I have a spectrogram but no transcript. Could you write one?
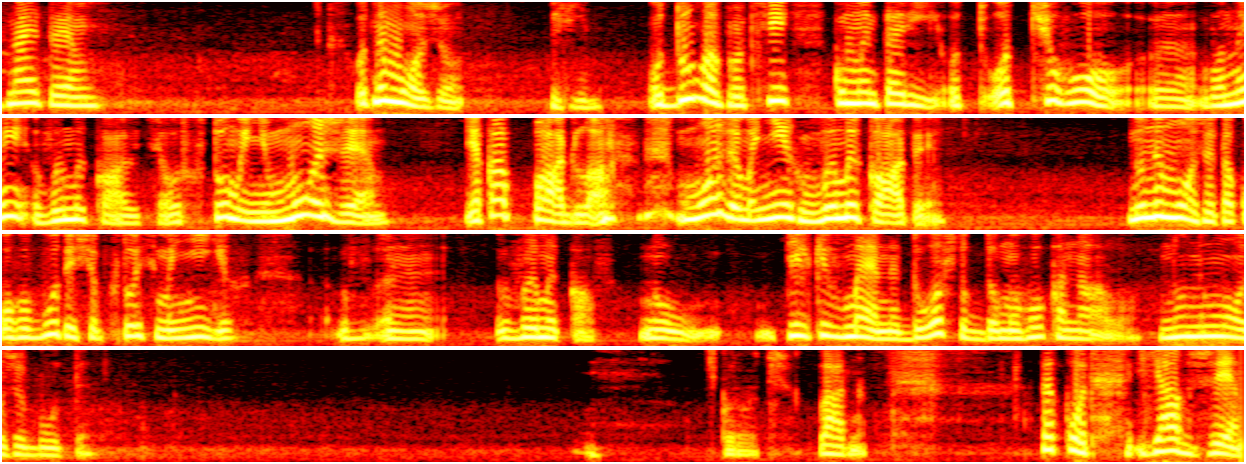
знаєте, от не можу. Блін. От думаю про ці коментарі. От, от чого е, вони вимикаються? От хто мені може, яка падла, може мені їх вимикати? Ну не може такого бути, щоб хтось мені їх е, вимикав. Ну, тільки в мене доступ до мого каналу. Ну не може бути. Коротше, ладно. Так от, я вже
